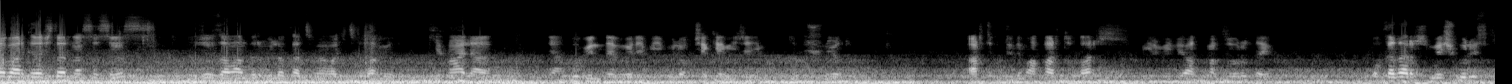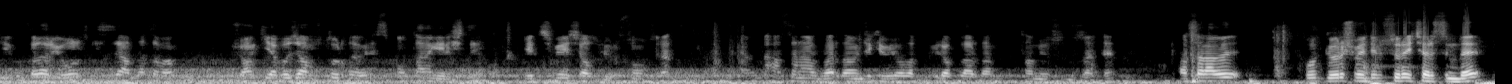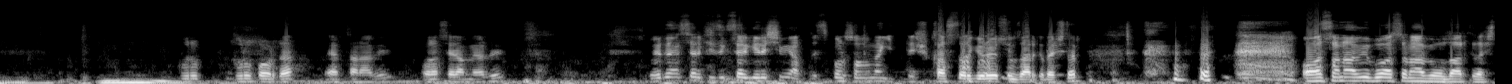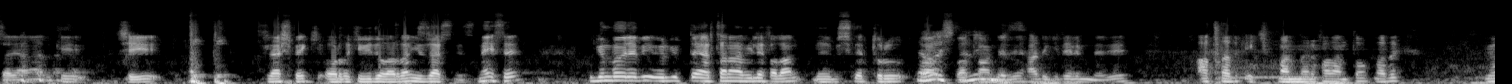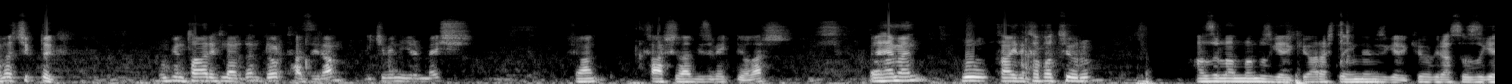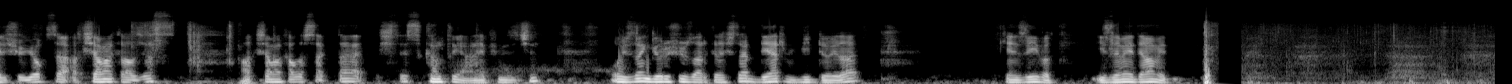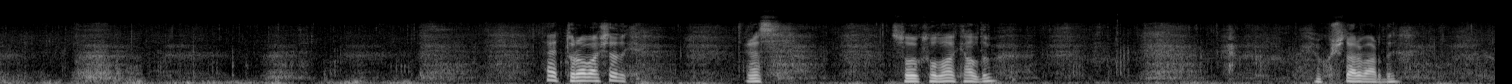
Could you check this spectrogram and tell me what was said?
Merhaba arkadaşlar nasılsınız? Uzun zamandır vlog atmaya vakit bulamıyordum ki hala yani bugün de böyle bir vlog çekemeyeceğimi düşünüyordum. Artık dedim apar topar bir video atmak zorundayım. O kadar meşgulüz ki, o kadar yoğunuz ki size anlatamam. Şu anki yapacağımız tur da öyle spontane gelişti. Yetişmeye çalışıyoruz son sürat. Yanımda Hasan abi var. Daha önceki vlog, vloglardan tanıyorsunuz zaten. Hasan abi bu görüşmediğim süre içerisinde grup grup orada Ertan abi ona selam verdi. Bedensel fiziksel gelişim yaptı. Spor salonuna gitti. Şu kasları görüyorsunuz arkadaşlar. o Hasan abi bu Hasan abi oldu arkadaşlar. Yani halbuki şeyi flashback oradaki videolardan izlersiniz. Neyse Bugün böyle bir Ürgüp'te Ertan abiyle falan e, bisiklet turu Ya var işte Batuhan dedi. Hadi gidelim dedi. Atladık ekipmanları falan topladık. Yola çıktık. Bugün tarihlerden 4 Haziran 2025. Şu an karşıda bizi bekliyorlar. Ben hemen bu kaydı kapatıyorum. Hazırlanmamız gerekiyor. Araçta inmemiz gerekiyor. Biraz hızlı gelişiyor. Yoksa akşama kalacağız. Akşama kalırsak da işte sıkıntı yani hepimiz için. O yüzden görüşürüz arkadaşlar. Diğer videoyla kendinize iyi bakın. İzlemeye devam edin. Evet tura başladık. Biraz soğuk soluğa kaldım. Yokuşlar vardı.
